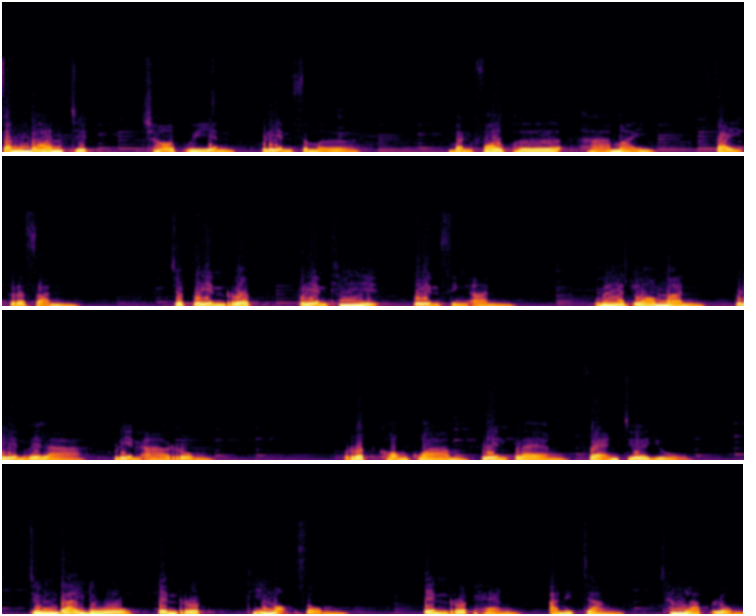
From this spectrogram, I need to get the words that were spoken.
สันดานจิต ชอบเวียน เปลี่ยนเสมอ มันเฝ้าเพ้อ หาใหม่ ไฟกระสัน จะเปลี่ยนรถ เปลี่ยนที่ เปลี่ยนสิ่งอัน แวดล้อมมัน เปลี่ยนเวลา เปลี่ยนอารมณ์ รถของความเปลี่ยนแปลง แฝงเจืออยู่ จึงได้ดูเป็นรถที่เหมาะสม เป็นรถแห่งอนิจจัง ช่างลับลม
